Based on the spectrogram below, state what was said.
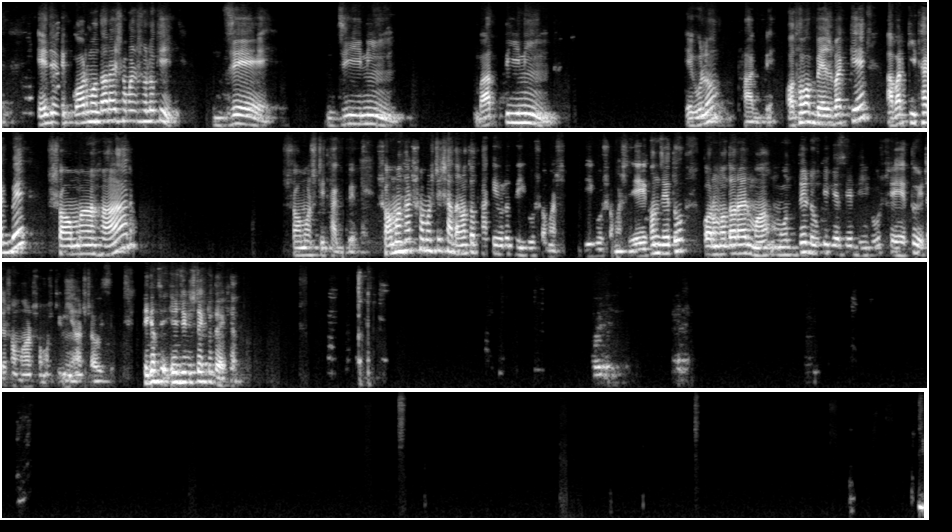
এই যে কর্ম কর্মদ্বারায় সমাস হলো কি? যে, যিনি বা তিনি এগুলো থাকবে। অথবা বেশ বাক্যে আবার কি থাকবে? সমাহার সমষ্টি থাকবে। সমাহার সমষ্টি সাধারণত থাকে হলো দ্বিগু সমাস দ্বিগু সমাস। এখন যেহেতু কর্মদ্বারের ম- মধ্যে ঢুকে গেছে দ্বিগু, সেহেতু এটা সমাহার সমষ্টি নিয়ে আসা হয়েছে। ঠিক আছে? এই জিনিসটা একটু দেখেন।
